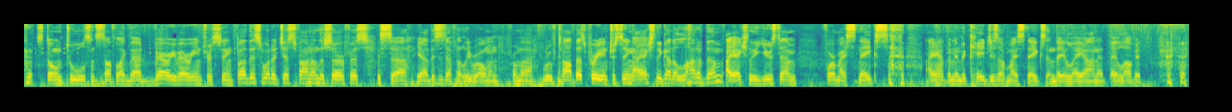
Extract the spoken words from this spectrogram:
stone tools and stuff like that. Very very interesting. But this is what i just found on the surface. This uh yeah this is definitely roman from a rooftop. That's pretty interesting. I actually got a lot of them. I actually use them for my snakes. I have them in the cages of my snakes and they lay on it. They love it.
